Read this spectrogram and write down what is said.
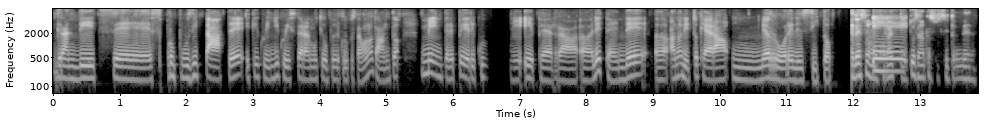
grandezze spropositate e che quindi questo era il motivo per cui costavano tanto, mentre per i e per, uhm, le tende, uhm, hanno detto che era un errore del sito. Adesso non è E tu sei andata sul sito a vedere.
